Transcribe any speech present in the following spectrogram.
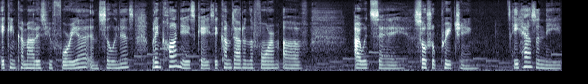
It can come out as euphoria and silliness. But in Kanye's case, it comes out in the form of, I would say, social preaching. He has a need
